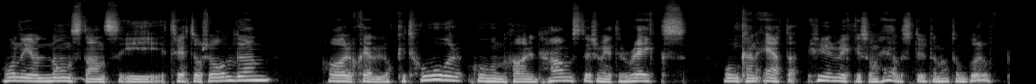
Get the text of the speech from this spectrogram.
hon är väl någonstans i 30-årsåldern, har självlockigt hår, hon har en hamster som heter Rex. Hon kan äta hur mycket som helst utan att hon går upp.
